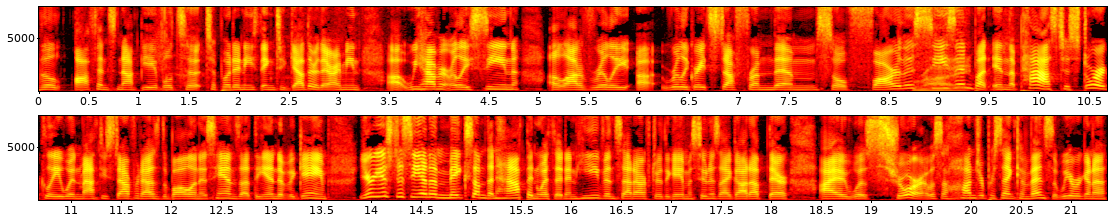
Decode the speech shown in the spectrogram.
the offense not be able to to put anything together there. I mean, uh, we haven't really seen a lot of really uh, really great stuff from them so far this season. But in the past, historically, when Matthew Stafford has the ball in his hands at the end of a game, you're used to seeing him make something happen with it. And he even said after the game, as soon as I got up there, I was sure, I was 100% convinced that we were going to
